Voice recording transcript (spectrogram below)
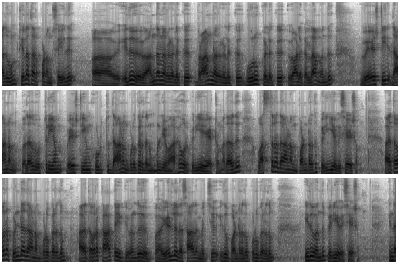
அதுவும் திலதர்ப்பணம் செய்து இது அந்தணர்களுக்கு பிராமணர்களுக்கு குருக்களுக்கு இவாளுக்கெல்லாம் வந்து வேஷ்டி தானம் அதாவது உத்திரியம் வேஷ்டியும் கொடுத்து தானம் கொடுக்கறதன் மூலியமாக ஒரு பெரிய ஏற்றம். அதாவது வஸ்திர தானம் பண்ணுறது பெரிய விசேஷம். அதை தவிர பிண்ட தானம் கொடுக்கறதும் அதை தவிர காக்கைக்கு வந்து இப்போ எள்ளில் சாதம் வச்சு இது பண்ணுறதும் கொடுக்கறதும் இது வந்து பெரிய விசேஷம். இந்த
